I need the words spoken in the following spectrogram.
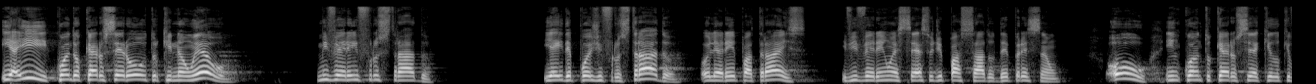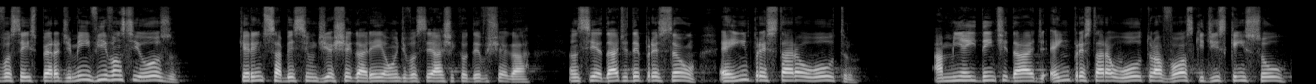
E aí, quando eu quero ser outro que não eu, me verei frustrado e aí, depois de frustrado, olharei para trás e viverei um excesso de passado, depressão. Ou, enquanto quero ser aquilo que você espera de mim, viva ansioso, querendo saber se um dia chegarei aonde você acha que eu devo chegar. Ansiedade e depressão é emprestar ao outro a minha identidade, é emprestar ao outro a voz que diz quem sou,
